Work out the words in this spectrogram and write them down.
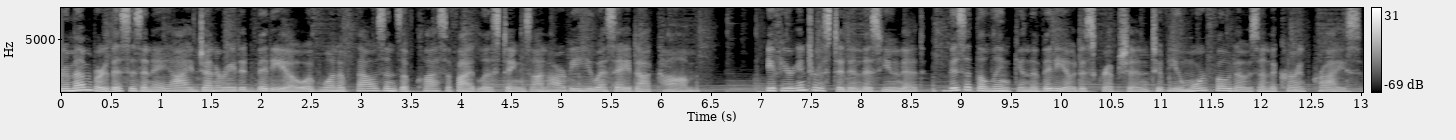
Remember this is an AI-generated video of one of thousands of classified listings on RVUSA.com. If you're interested in this unit, visit the link in the video description to view more photos and the current price,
